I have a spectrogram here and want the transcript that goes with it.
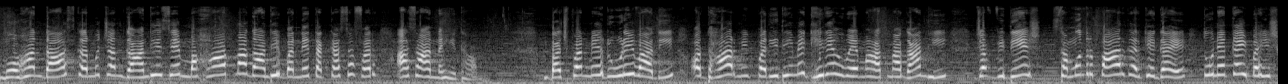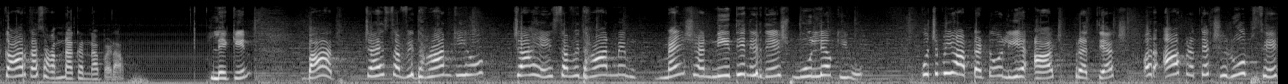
मोहनदास करमचंद गांधी से महात्मा गांधी बनने तक का सफ़र आसान नहीं था। बचपन में रूढ़ीवादी और धार्मिक परिधि में घिरे हुए महात्मा गांधी जब विदेश समुद्र पार करके गए तो उन्हें कई बहिष्कार का सामना करना पड़ा। लेकिन बात चाहे संविधान की हो, चाहे संविधान में मेंशन नीति निर्देश मूल्यों की हो, कुछ भी आप टटोलिए आज प्रत्यक्ष और अप्रत्यक्ष रूप से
